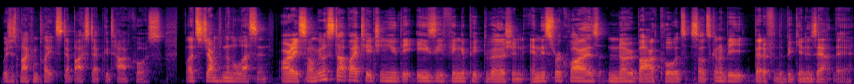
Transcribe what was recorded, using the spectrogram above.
which is my complete step-by-step -step guitar course. Let's jump into the lesson. Alrighty, so I'm going to start by teaching you the easy fingerpicked version, and this requires no bar chords, so it's going to be better for the beginners out there.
